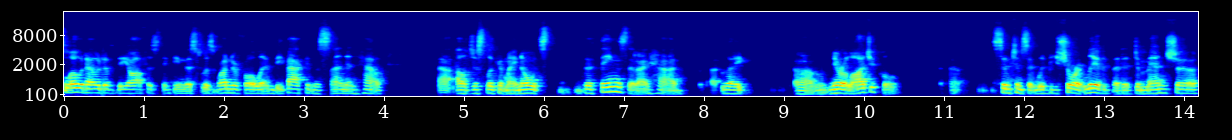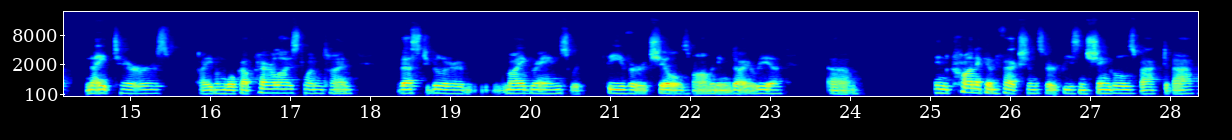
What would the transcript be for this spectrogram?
float out of the office thinking this was wonderful and be back in the sun and have, uh, I'll just look at my notes, the things that I had, uh, like um, neurological uh, symptoms that would be short lived, but a dementia, night terrors. I even woke up paralyzed one time, vestibular migraines with fever, chills, vomiting, diarrhea. Um, in chronic infections, herpes and shingles back to back,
